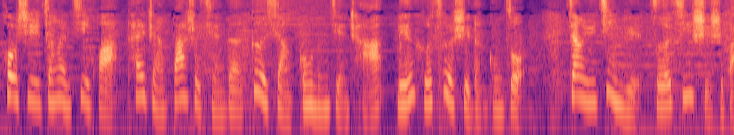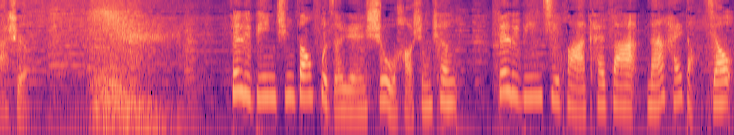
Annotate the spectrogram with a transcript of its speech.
后续将按计划开展发射前的各项功能检查、联合测试等工作，将于近日择机实施发射。菲律宾军方负责人十五号声称，菲律宾计划开发南海岛礁，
